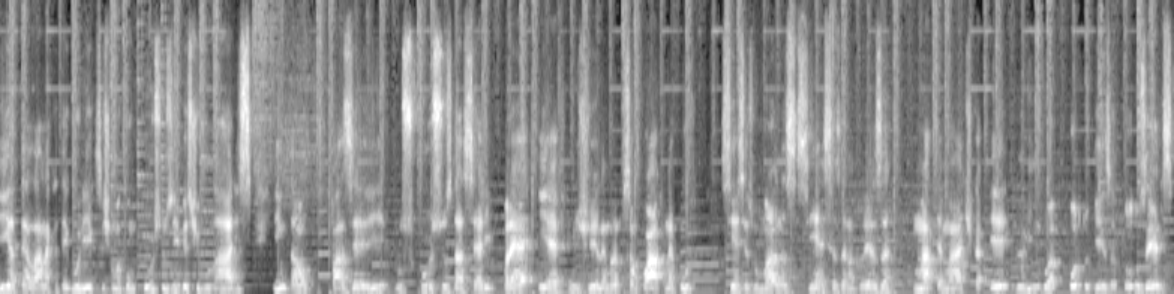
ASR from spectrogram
ir até lá na categoria que se chama concursos e vestibulares, e então fazer aí os cursos da série pré e FMG. Lembrando que são quatro, né, por Ciências Humanas, Ciências da Natureza, Matemática e Língua Portuguesa. Todos eles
